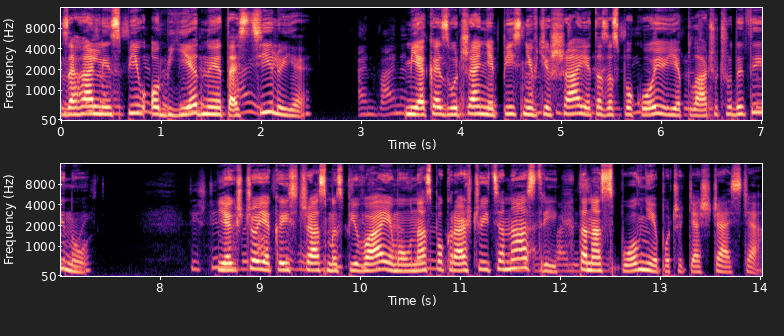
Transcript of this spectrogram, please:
Загальний спів об'єднує та зцілює. М'яке звучання пісні втішає та заспокоює плачучу дитину. Якщо якийсь час ми співаємо, у нас покращується настрій та нас сповнює почуття щастя.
